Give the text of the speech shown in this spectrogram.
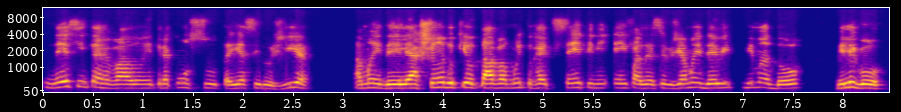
nesse intervalo entre a consulta e a cirurgia, a mãe dele, achando que eu estava muito reticente em fazer a cirurgia, a mãe dele me mandou me ligou,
